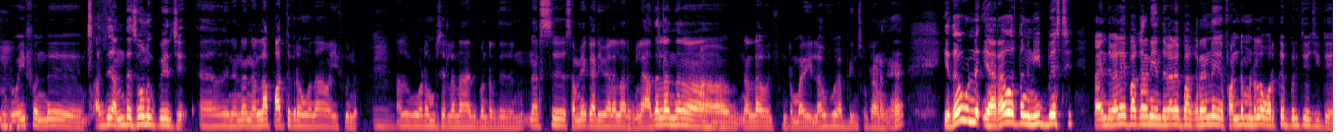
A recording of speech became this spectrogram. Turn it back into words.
இப்போ. ஒய்ஃப் வந்து அது அந்த ஜோனுக்கு போயிடுச்சு அதாவது என்னென்னா நல்லா பார்த்துக்கிறவங்க தான் ஒய்ஃப்னு அது உடம்பு சரியில்லைனா இது பண்ணுறது நர்ஸு சமயக்காரி வேலைலாம் இருக்குல்ல அதெல்லாம் தான் நான். நல்லா ஒய்ஃப்ன்ற மாதிரி லவ் அப்படின்னு சொல்கிறானுங்க ஏதோ ஒன்று யாராவது ஒருத்தவங்க நீட் பேஸ்ட் நான் இந்த வேலையை பார்க்குறேன் நீ இந்த வேலையை பார்க்குறேன்னு ஃபண்டமெண்டலாக ஒர்க்கை பிரித்து வச்சுக்கிட்டு.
